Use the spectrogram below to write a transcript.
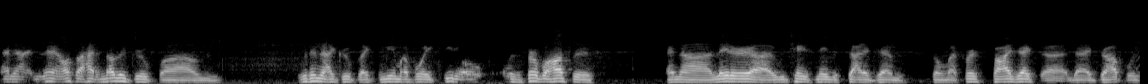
and, I, and then I also had another group um within that group, like me and my boy Keto, was Verbal Hustlers, and uh, later uh, we changed the name to Stratagem. So my first project uh, that I dropped was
